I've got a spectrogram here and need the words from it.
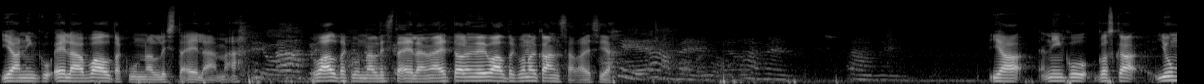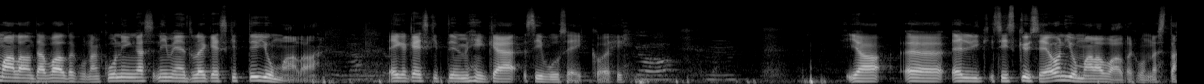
Ja niin kuin, elää valtakunnallista elämää. Valtakunnallista elämää, että olemme valtakunnan kansalaisia. Ja niin kuin, koska Jumala on tämän valtakunnan kuningas, niin meidän tulee keskittyä Jumalaan eikä keskittyä mihinkään sivuseikkoihin. Ja, eli siis kyse on Jumalan valtakunnasta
